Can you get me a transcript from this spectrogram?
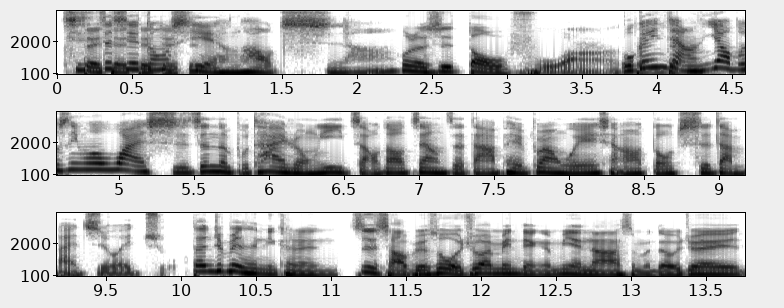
其实这些东西也很好吃啊，或者是豆腐啊。我跟你讲，要不是因为外食真的不太容易找到这样子的搭配，不然我也想要都吃蛋白质为主。但就变成你可能至少，比如说我去外面点个面啊什么的，我就会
